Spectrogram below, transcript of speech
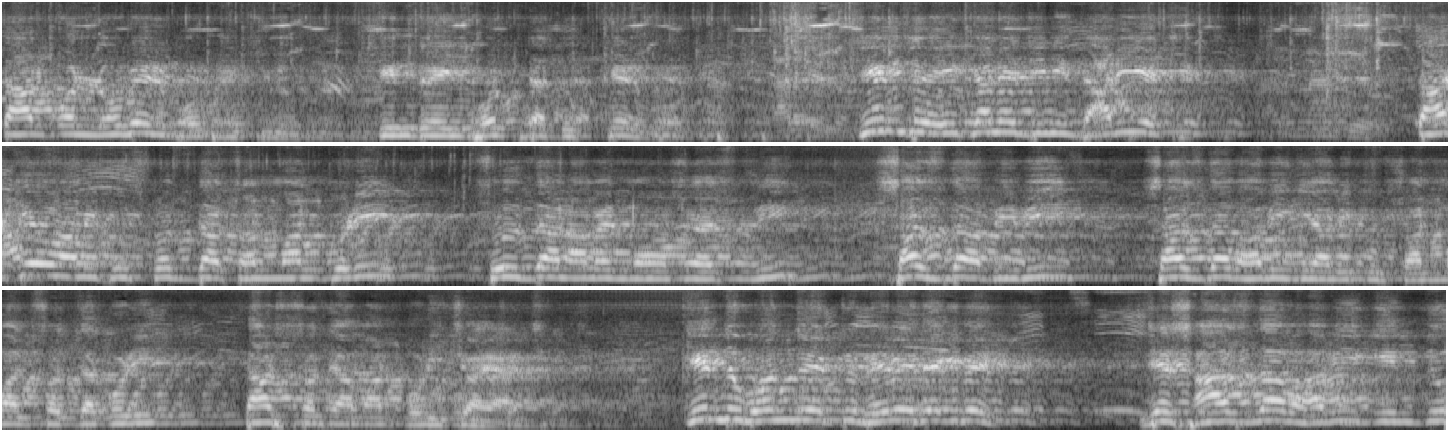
তারপর লোভের ভোট হয়েছিল। কিন্তু এই ভোটটা দুঃখের ভোট। কিন্তু এইখানে যিনি দাঁড়িয়েছেন, তাকেও আমি খুব শ্রদ্ধা সম্মান করি। সুলতান আহমেদ মহাশয় স্ত্রী, সাজদা বিবি, সাজদা ভাবিকে আমি খুব সম্মান শ্রদ্ধা করি, তার সাথে আমার পরিচয় আছে। কিন্তু বন্ধু, একটু ভেবে দেখবেন যে সাজদা ভাবি কিন্তু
